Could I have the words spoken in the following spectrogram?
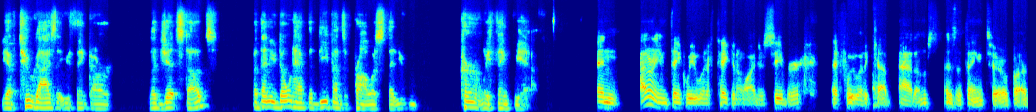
you have two guys that you think are legit studs, but then you don't have the defensive prowess that you currently think we have. And I don't even think we would have taken a wide receiver if we would have kept Adams as a thing too. But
